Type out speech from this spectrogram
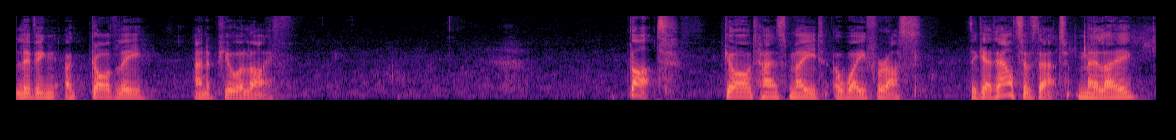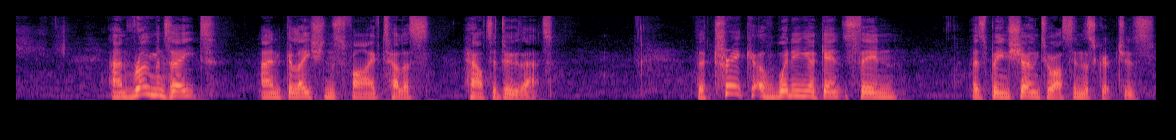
living a godly and a pure life. But God has made a way for us to get out of that melee. And Romans 8 and Galatians 5 tell us how to do that. The trick of winning against sin has been shown to us in the scriptures.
